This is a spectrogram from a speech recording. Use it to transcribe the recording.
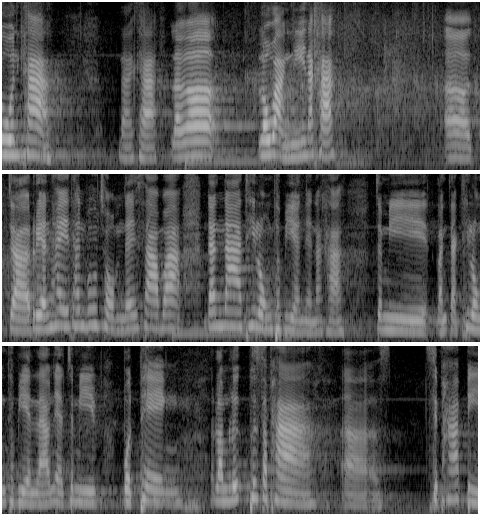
บูลย์ค่ะนะคะ แล้วก็ระหว่างนี้นะคะจะเรียนให้ท่านผู้ชมได้ทราบว่าด้านหน้าที่ลงทะเบียนเนี่ยนะคะ จะมีหลังจากที่ลงทะเบียนแล้วเนี่ยจะมีบทเพลงลำลึกพฤษภา 15 ปี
